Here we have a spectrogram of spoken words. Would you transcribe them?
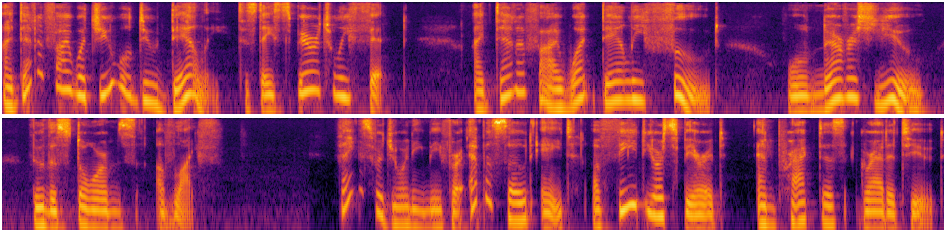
identify what you will do daily to stay spiritually fit. Identify what daily food will nourish you through the storms of life. Thanks for joining me for episode 8 of Feed Your Spirit and Practice Gratitude.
